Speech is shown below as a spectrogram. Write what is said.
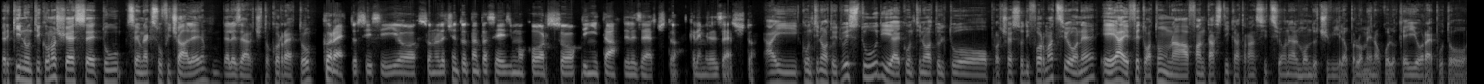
Per chi non ti conoscesse, tu sei un ex ufficiale dell'esercito, corretto? Corretto, sì, sì, io sono il 186 corso dignità dell'esercito, Accademia dell'esercito. Hai continuato i tuoi studi, hai continuato il tuo processo di formazione e hai effettuato una fantastica transizione al mondo civile, o perlomeno quello che io reputo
